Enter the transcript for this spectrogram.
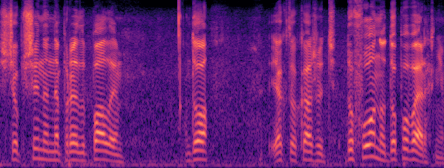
щоб шини не прилипали до, як то кажуть, до фону, до поверхні.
